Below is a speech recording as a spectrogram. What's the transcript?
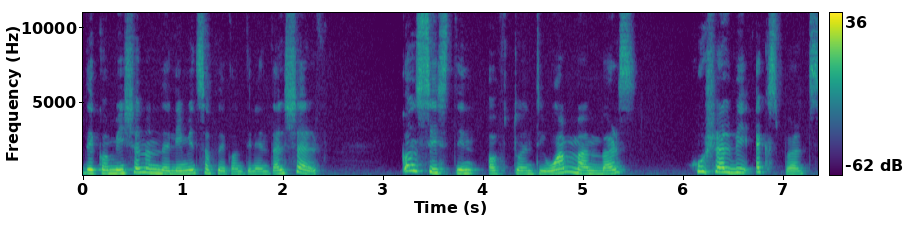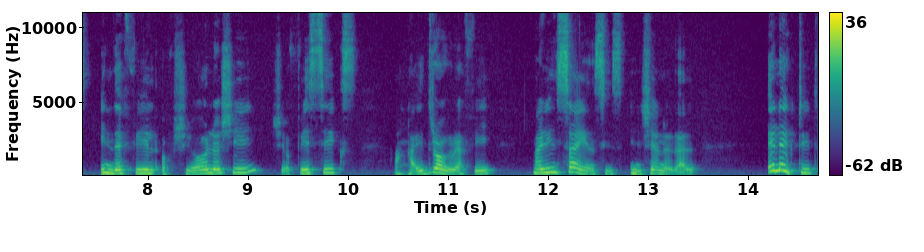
the Commission on the Limits of the Continental Shelf, consisting of 21 members who shall be experts in the field of geology, geophysics, and hydrography, marine sciences in general, elected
